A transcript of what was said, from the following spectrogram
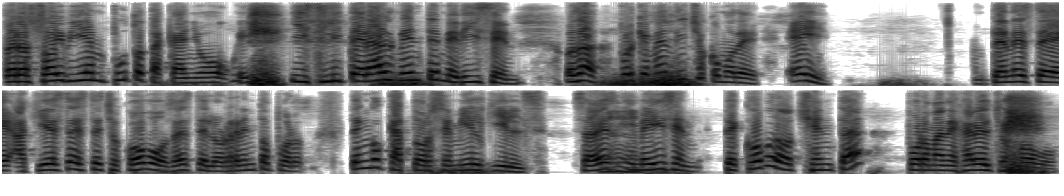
Pero soy bien puto tacaño, güey. Y literalmente me dicen, o sea, porque me han dicho como de, hey, ten este, aquí está este chocobo, o sea, este lo rento por, tengo 14 mil guilds, ¿sabes? Y me dicen, te cobro 80 por manejar el chocobo,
